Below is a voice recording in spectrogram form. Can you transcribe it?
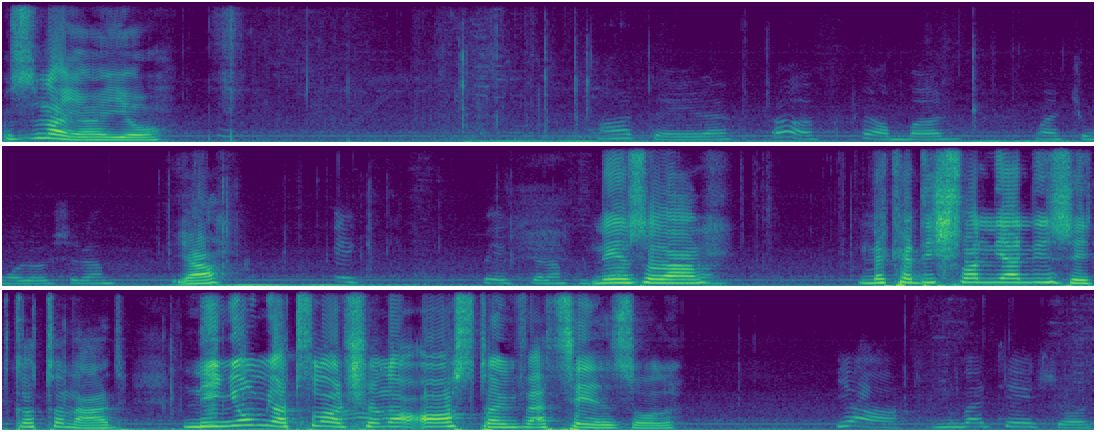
Az nagyon jó. Hát tényleg. Ah, olyanban van csomó lőszerem. Ja. Végtelen Nézd alám. Neked is van ilyen izét katonád? Né, nyomjad a- azt, amivel célzol. Ja, mivel célszol?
